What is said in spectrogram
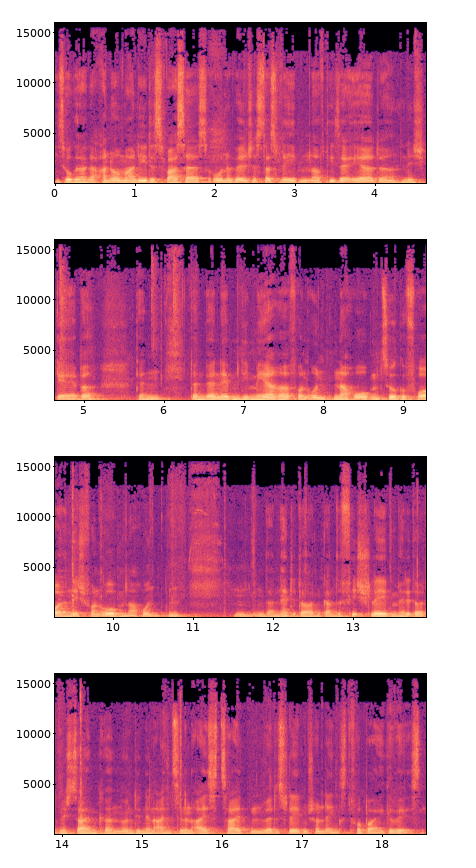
Die sogenannte Anomalie des Wassers, ohne welches das Leben auf dieser Erde nicht gäbe. Denn dann wären eben die Meere von unten nach oben zugefroren, nicht von oben nach unten. Und dann hätte dort ein ganzes Fischleben hätte dort nicht sein können und in den einzelnen Eiszeiten wäre das Leben schon längst vorbei gewesen.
